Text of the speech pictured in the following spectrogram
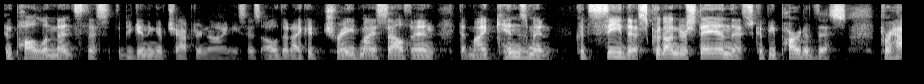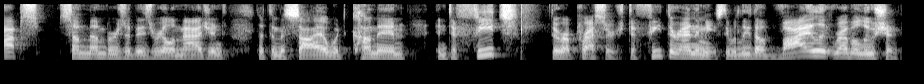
And Paul laments this at the beginning of chapter 9. He says, Oh, that I could trade myself in, that my kinsmen could see this, could understand this, could be part of this. Perhaps some members of Israel imagined that the Messiah would come in and defeat their oppressors, defeat their enemies. They would lead a violent revolution,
